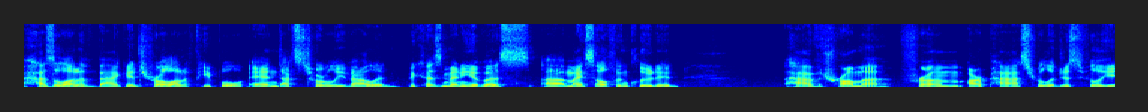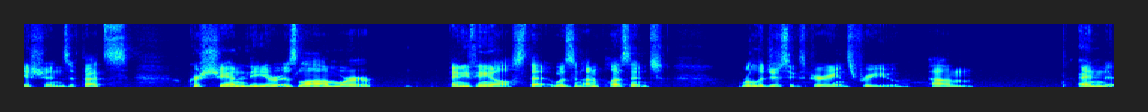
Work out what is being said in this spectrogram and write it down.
has a lot of baggage for a lot of people, and that's totally valid because many of us, uh, myself included, have trauma from our past religious affiliations. If that's Christianity or Islam or anything else that was an unpleasant religious experience for you. Um, and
